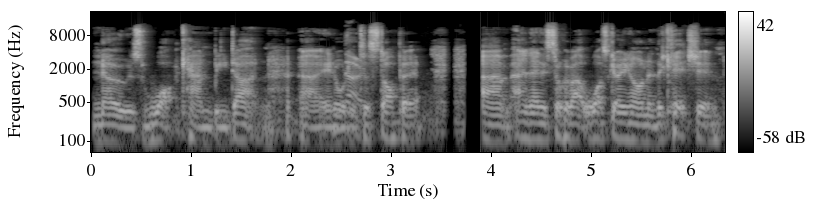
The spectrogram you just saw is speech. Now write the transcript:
knows what can be done uh, in order no. to stop it. Um, and then it's talking about what's going on in the kitchen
